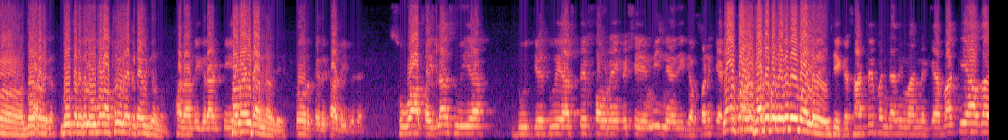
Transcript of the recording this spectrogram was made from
ਹਾਂ ਦੋ ਤਿੰਨ ਦੋ ਤਿੰਨ ਕਿਲੋ ਮੇਰਾ ਆਪਣੇ ਇੱਕ ਟਾਈਮ ਚੋਲਾ ਥਣਾ ਦੀ ਗਾਰੰਟੀ ਖਾਣਾ ਹੀ ਡਾਲਣਾ ਵੀਰੇ। ਤੋੜ ਕੇ ਦਿਖਾ ਦੀ ਵੀਰੇ। ਸੂਆ ਪਹਿਲਾ ਸੂਈ ਆ ਦੂਜੇ ਸੂਏ ਵਾਸਤੇ ਪੌਣੇ ਕਿ 6 ਮਹੀਨਿਆਂ ਦੀ ਗੱਬਣ ਚੈੱਕ ਯਾਰ ਭਾਈ ਸਾਢੇ ਪੰਜ ਮਹੀਨੇ ਮੰਨ ਲਓ ਠੀਕ ਹੈ ਸਾਢੇ ਪੰਜਾਂ ਦੀ ਮੰਨ ਕੇ। ਬਾਕੀ ਆਪਦਾ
